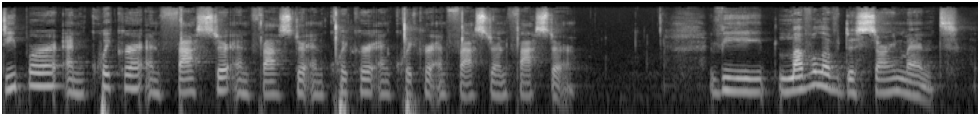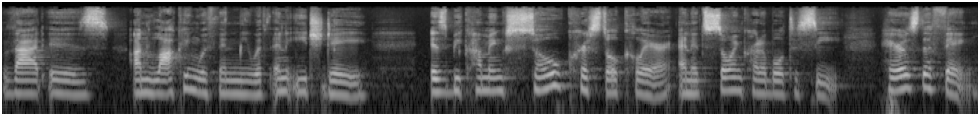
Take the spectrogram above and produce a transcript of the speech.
deeper and quicker and faster and faster and quicker and quicker and faster and faster. The level of discernment that is unlocking within me within each day is becoming so crystal clear and it's so incredible to see. Here's the thing.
